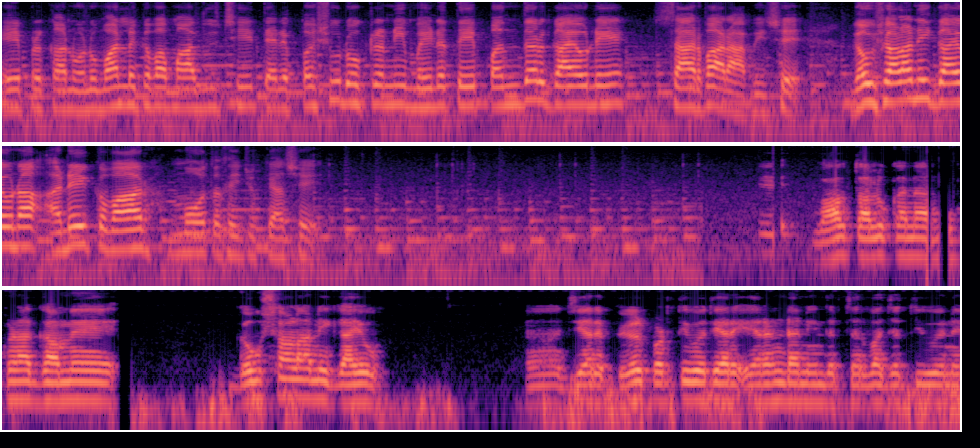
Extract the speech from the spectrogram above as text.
એ પ્રકારનું અનુમાન લગાવવામાં આવ્યું છે. ત્યારે પશુ ડોક્ટરની મહેનતે પંદર ગાયોને સારવાર આપી છે. ગૌશાળાની ગાયોના અનેક વાર મોત થઈ ચૂક્યા છે. વાવ તાલુકાના બુકણા ગામે ગૌશાળાની ગાયો જ્યારે ભેળ પડતી હોય ત્યારે એરંડાની અંદર ચરવા જતી હોય અને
